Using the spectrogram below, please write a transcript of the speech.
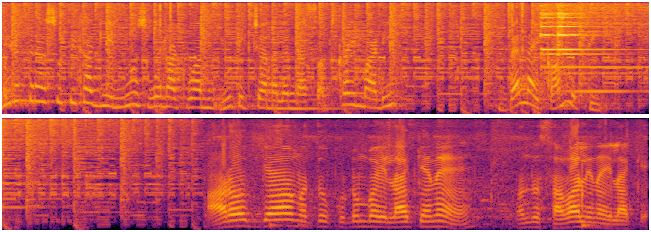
ನಿರಂತರ ಸುದ್ದಿಗಾಗಿ news one not one YouTube ಚಾನಲನ್ನು ಸಬ್ಸ್ಕ್ರೈಬ್ ಮಾಡಿ ಬೆಲ್ ಐಕಾನ್ ಒತ್ತಿ ಆರೋಗ್ಯ ಮತ್ತು ಕುಟುಂಬ ಇಲಾಖೆನೇ ಒಂದು ಸವಾಲಿನ ಇಲಾಖೆ.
